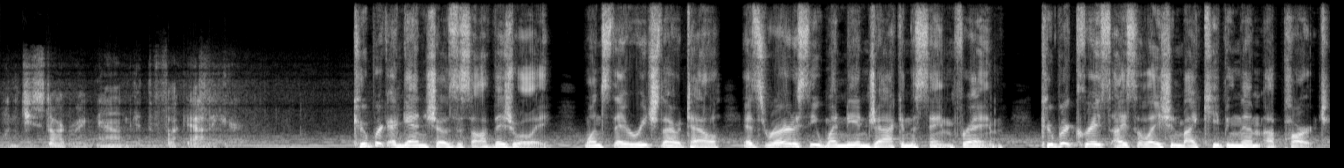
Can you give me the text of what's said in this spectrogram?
Why don't you start right now and get the fuck out of here? Kubrick again shows this off visually. Once they reach the hotel, it's rare to see Wendy and Jack in the same frame. Kubrick creates isolation by keeping them apart.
